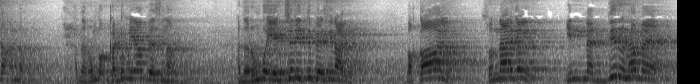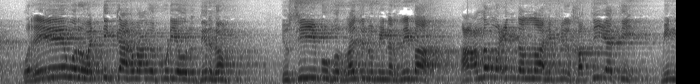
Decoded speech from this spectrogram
ஷஅனஹு. அதை ரொம்ப கடுமையாக பேசினாங்க. அதை ரொம்ப எச்சரித்து பேசினார்கள். வக்கால் சொன்னார்கள் இன்ன திர்ஹம. ஒரே ஒரு வட்டிக்காக வாங்கக்கூடிய ஒரு திர்கம் யுசீபுஹு ரஜுலு மின ரிபா அலமு இந்தல்லாஹி ஃபில் ஹத்தியதி மின்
